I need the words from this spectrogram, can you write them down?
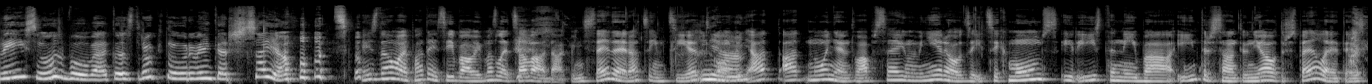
visu uzbūvēto struktūru vienkārši sajaucu. Es domāju, patiesībā bija mazliet savādāk. Viņi sēdēja ar acīm ciet, Jā. un viņi at, at, noņēma to apseju, un viņi ieraudzīja, cik mums ir īstenībā interesanti un jautri spēlēties.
